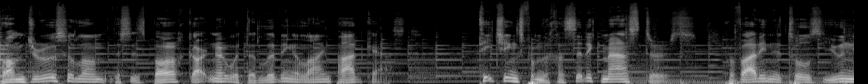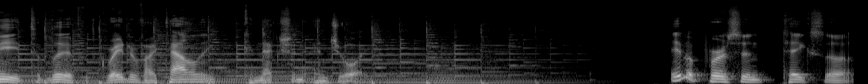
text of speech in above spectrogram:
From Jerusalem, this is Baruch Gartner with the Living Aligned podcast. Teachings from the Hasidic masters, providing the tools you need to live with greater vitality, connection, and joy. If a person takes a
